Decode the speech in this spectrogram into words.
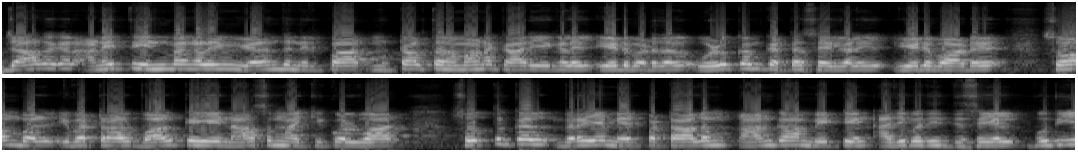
ஜாதகர் அனைத்து இன்பங்களையும் இழந்து நிற்பார் முட்டாள்தனமான காரியங்களில் ஈடுபடுதல் ஒழுக்கம் கெட்ட செயல்களில் ஈடுபாடு சோம்பல் இவற்றால் வாழ்க்கையை நாசமாக்கிக் கொள்வார். சொத்துக்கள் விரயம் ஏற்பட்டாலும் நான்காம் வீட்டின் அதிபதி திசையில் புதிய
